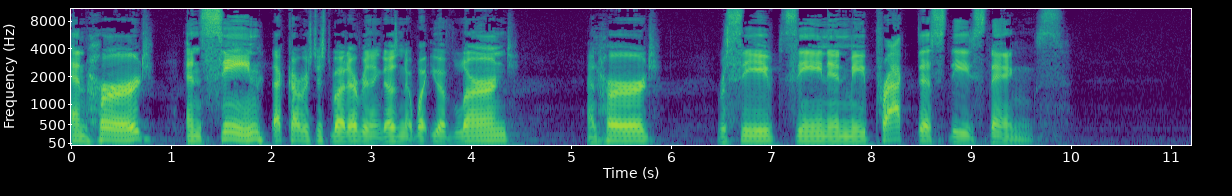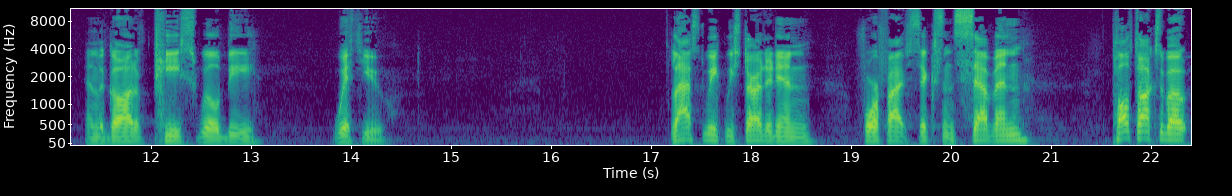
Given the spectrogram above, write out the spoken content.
and heard and seen, that covers just about everything, doesn't it? What you have learned and heard, received, seen in me, practice these things. And the God of peace will be with you. Last week we started in 4, 5, 6, and 7. Paul talks about,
